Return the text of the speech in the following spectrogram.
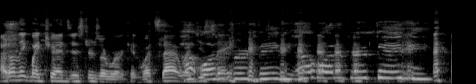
I don't think my transistors are working. What's that? Hot What'd you water say? bird baby. Hot water bird baby.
